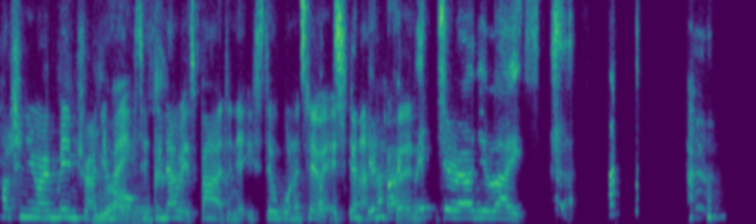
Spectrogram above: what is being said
Touching your own minge around your mates, if you know it's bad and yet you still want to do it, it's going to happen. "Mitch around your mates.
